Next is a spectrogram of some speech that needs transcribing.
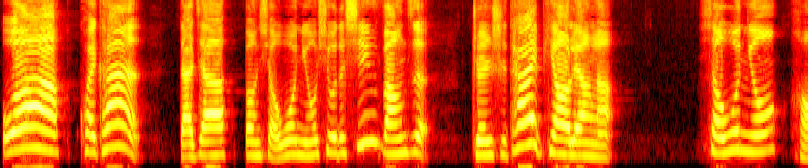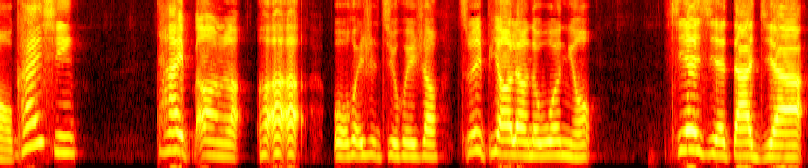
哇，快看，大家帮小蜗牛修的新房子真是太漂亮了！小蜗牛好开心，太棒了！哈哈，我会是聚会上最漂亮的蜗牛。谢谢大家，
